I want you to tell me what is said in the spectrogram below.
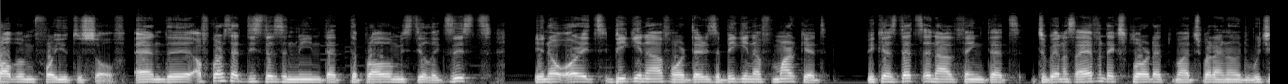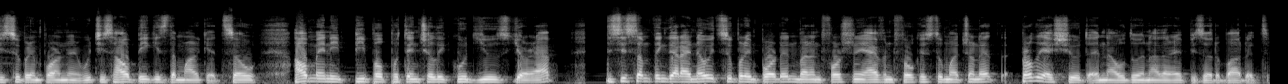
problem for you to solve. And uh, of course, that this doesn't mean that the problem still exists, you know, or it's big enough, or there is a big enough market. Because that's another thing that, to be honest, I haven't explored that much, but I know which is super important, which is how big is the market. So, how many people potentially could use your app? This is something that I know it's super important, but unfortunately, I haven't focused too much on it. Probably I should, and I will do another episode about it.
